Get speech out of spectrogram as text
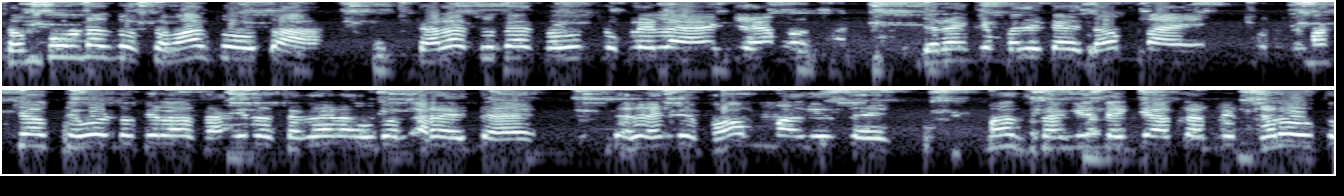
संपूर्ण जो समाज जो होता त्याला सुद्धा कळून चुकलेला आहे की ह्या जनांगीमध्ये काही दम नाही. मागच्या निवडणुकीला सांगितलं सगळ्यांना उभं करायचं आहे सगळ्यांचे फॉर्म मागितले. मग सांगितले की आता मी ठरवतो.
